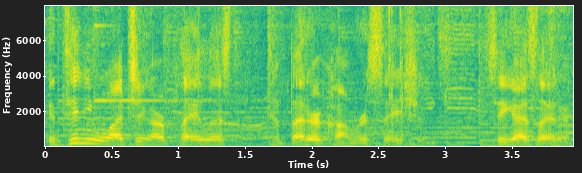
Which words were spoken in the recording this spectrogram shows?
continue watching our playlist to better conversations. See you guys later.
